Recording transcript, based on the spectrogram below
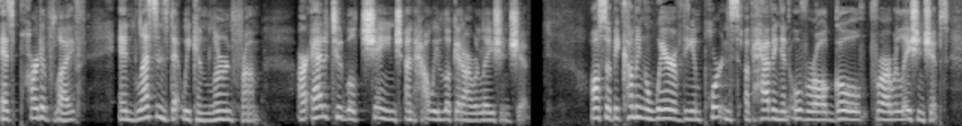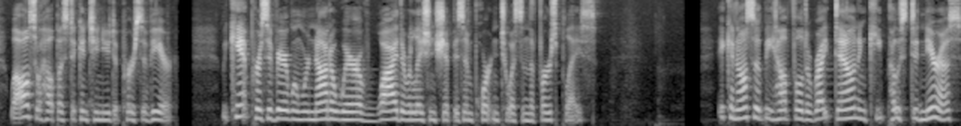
as part of life and lessons that we can learn from, our attitude will change on how we look at our relationship. Also, becoming aware of the importance of having an overall goal for our relationships will also help us to continue to persevere. We can't persevere when we're not aware of why the relationship is important to us in the first place. It can also be helpful to write down and keep posted near us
